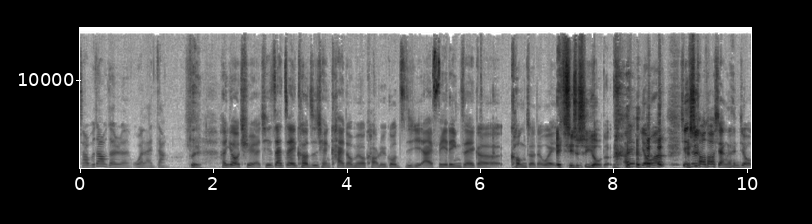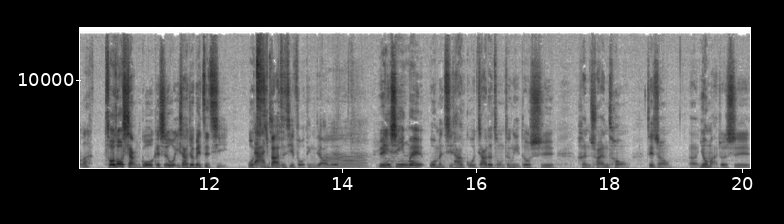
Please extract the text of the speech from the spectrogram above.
找不到的人，我来当。对，很有趣。其实，在这一刻之前，凯都没有考虑过自己来 fill in 这个空着的位置。哎，其实是有的。哎，有吗？其实偷偷想了很久吗？偷偷想过，可是我一下就被自己，我自己把自己否定掉了。啊原因是因为我们其他国家的总经理都是很传统，这种呃，要么就是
